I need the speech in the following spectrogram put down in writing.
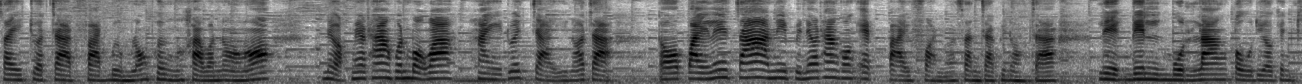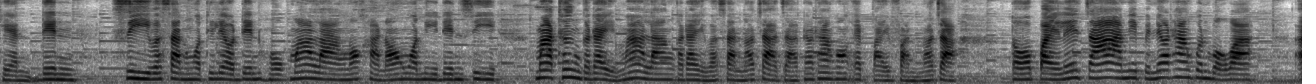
ใส่จวดจาดฝาดเบิ่มร้องเพิงเนาะค่ะวันน้องเนาะเนือกแนวทางเพิ่อนบอกว่าให้ด้วยใจเนาะจ้ะต่อไปเลยจ้า นี่เป็นแนวทางของแอดปลายฝันว่าสันจ้าพี่น้องจ้าเลขเด่นบนล่างโตเดียวแคนแคนเด่นสี่ว่าสันงวดที่แล้วเด่นหกมาล่างเนาะค่ะน้องวันนี้เด่นสี มาเทึ่งก็ได้มาล่างก็ได้ว่าสันเนาะจ้าจากแนวทางของแอดไปฝันเนาะจ้าต่อไปเลยจ้านี่เป็นแนวทางเพิ่นบอกว่าเอ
